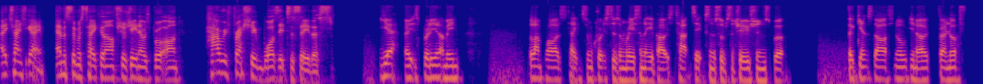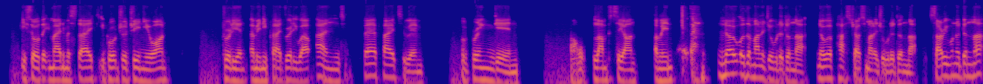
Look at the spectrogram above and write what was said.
And it changed the game. Emerson was taken off, Jorginho was brought on. How refreshing was it to see this? Yeah, it's brilliant. I mean, Lampard's taken some criticism recently about his tactics and substitutions, but against Arsenal, you know, fair enough. He saw that he made a mistake. He brought Jorginho on. Brilliant. I mean, he played really well, and fair play to him for bringing oh, on. I mean, no other manager would have done that. No other past Chelsea manager would have done that. Sarri wouldn't have done that.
